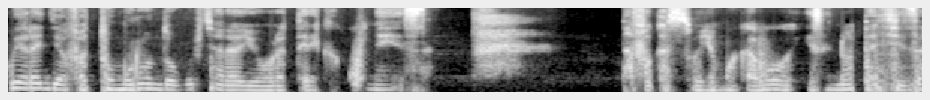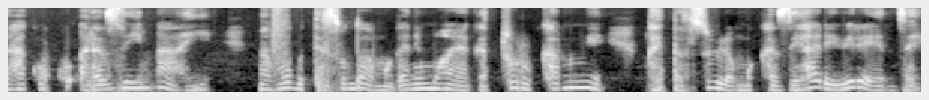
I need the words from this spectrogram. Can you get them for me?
We yaragiye afata umurundo gutya arayobora atereka ku meza. Ndavuga si uyu mugabo izi noti ashyizeho koko arazimpaye? Navuga uti se undi mugani muhaye agaturu kamwe nkahita nsubira mu kazi hari ibirenze.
